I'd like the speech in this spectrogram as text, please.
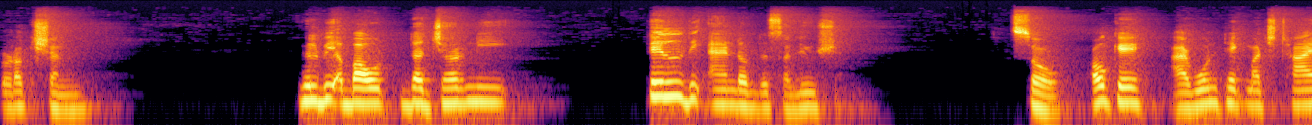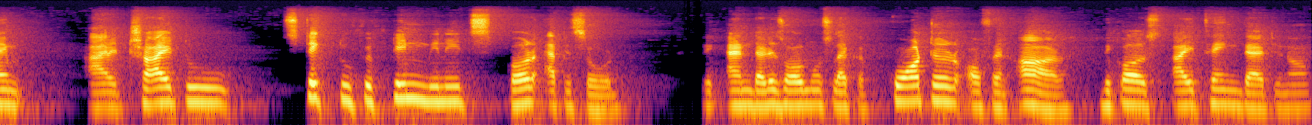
production, will be about the journey till the end of the solution. So, okay, I won't take much time. I try to stick to 15 minutes per episode, and that is almost like a quarter of an hour because I think that, you know,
